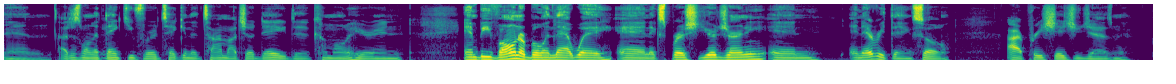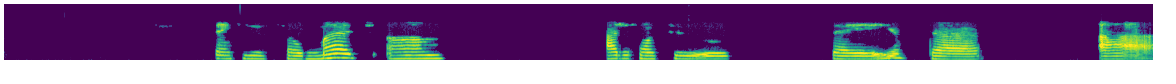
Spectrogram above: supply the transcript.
And I just want to thank you for taking the time out your day to come on here and and be vulnerable in that way and express your journey and and everything. So I appreciate you, Jasmine. Thank you so much. Um, I just want to say that I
